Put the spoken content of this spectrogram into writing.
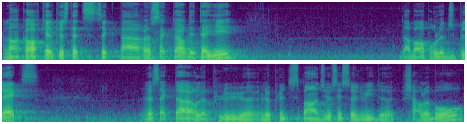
Là encore, quelques statistiques par secteur détaillé. D'abord pour le duplex. Le secteur le plus, euh, le plus dispendieux, c'est celui de Charlebourg.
